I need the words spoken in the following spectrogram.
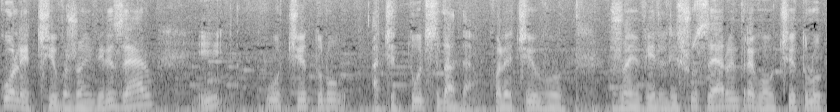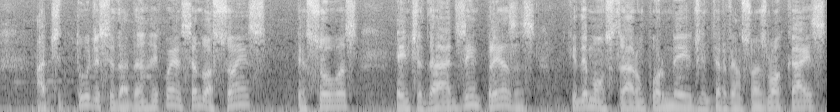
coletivo Joinville Zero e o título Atitude Cidadã. O coletivo Joinville Lixo Zero entregou o título Atitude Cidadã, reconhecendo ações, pessoas, entidades e empresas que demonstraram por meio de intervenções locais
